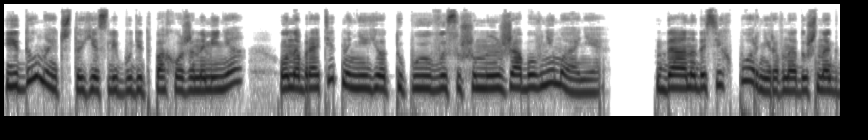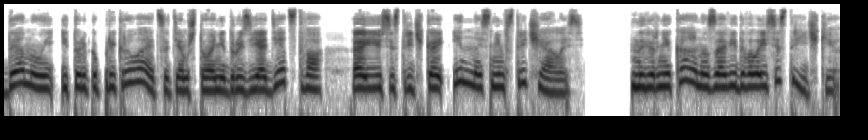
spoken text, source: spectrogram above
и думает, что если будет похожа на меня, он обратит на нее тупую высушенную жабу внимания. Да, она до сих пор неравнодушна к Дэну и только прикрывается тем, что они друзья детства, а ее сестричка Инна с ним встречалась. Наверняка она завидовала и сестричке.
